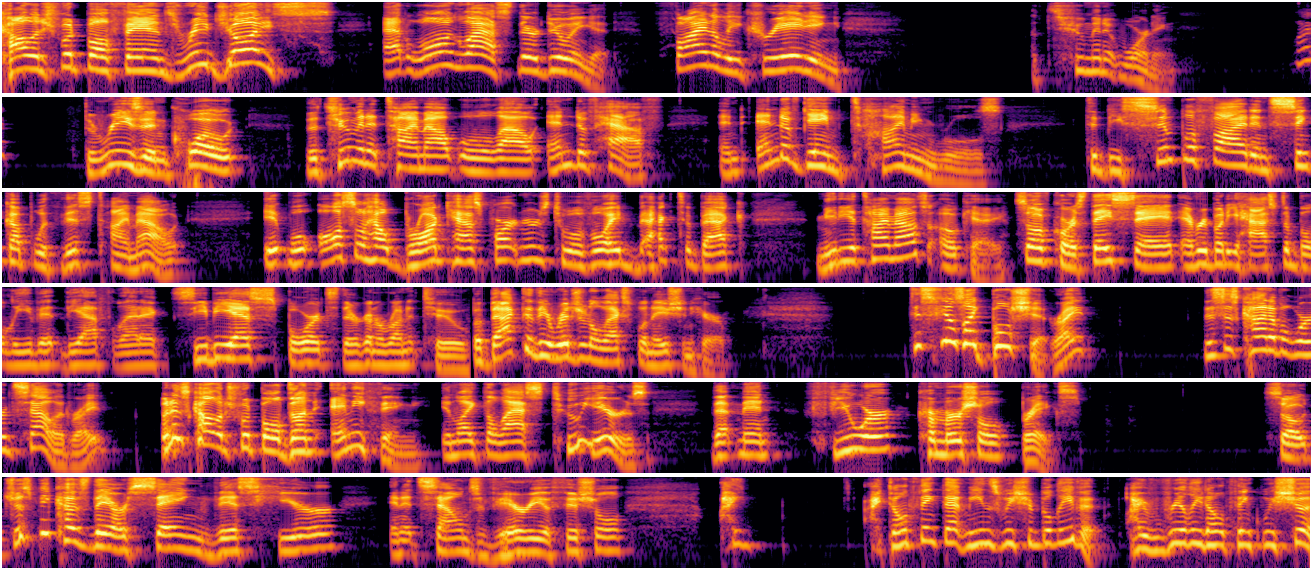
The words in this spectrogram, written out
College football fans rejoice! At long last, they're doing it. Finally, creating a two minute warning. What? The reason, quote, the two minute timeout will allow end of half and end of game timing rules to be simplified and sync up with this timeout. It will also help broadcast partners to avoid back to back Media timeouts? Okay. So, of course, they say it. Everybody has to believe it. The Athletic, CBS Sports, they're going to run it too. But back to the original explanation here. This feels like bullshit, right? This is kind of a word salad, right? When has college football done anything in like the last two years that meant fewer commercial breaks? So, just because they are saying this here and it sounds very official, I I don't think that means we should believe it. I really don't think we should.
